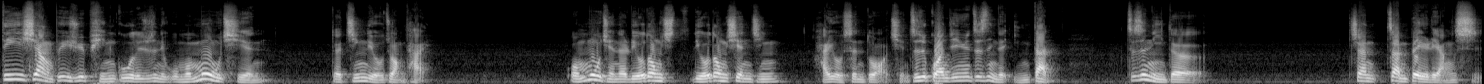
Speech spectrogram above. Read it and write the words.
第一项必须评估的就是你我们目前的金流状态，我目前的流动流动现金还有剩多少钱，这是关键，因为这是你的银弹，这是你的像战备粮食，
